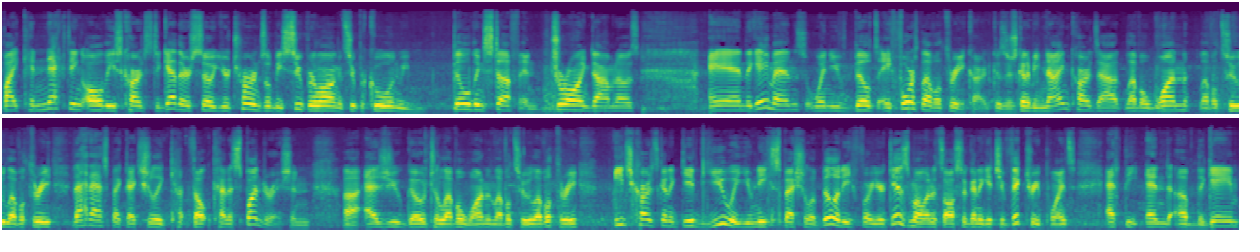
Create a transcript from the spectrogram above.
by connecting all these cards together so your turns will be super long and super cool and be building stuff and drawing dominoes. And the game ends when you've built a fourth level three card, because there's going to be nine cards out level one, level two, level three. That aspect actually felt kind of splendorish. And uh, as you go to level one and level two, level three, each card is going to give you a unique special ability for your gizmo, and it's also going to get you victory points at the end of the game.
